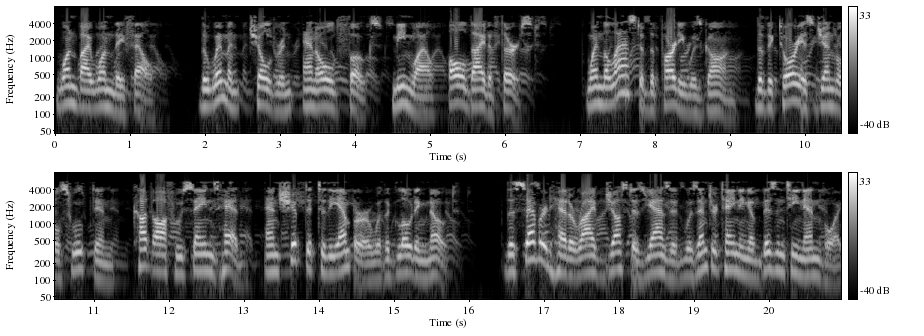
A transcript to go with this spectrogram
One by one they fell. The women, children, and old folks, meanwhile, all died of thirst. When the last of the party was gone, the victorious general swooped in, cut off Hussein's head, and shipped it to the emperor with a gloating note. The severed head arrived just as Yazid was entertaining a Byzantine envoy,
